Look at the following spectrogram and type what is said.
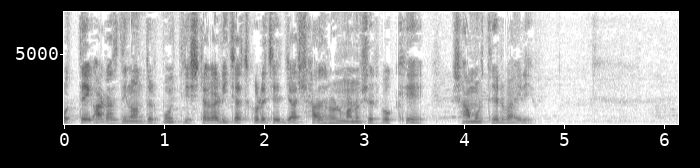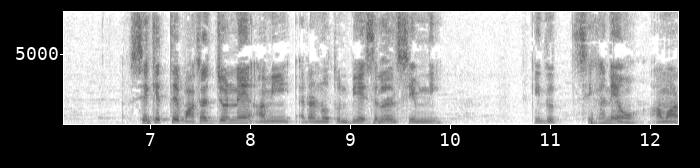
প্রত্যেক আঠাশ দিন অন্তর পঁয়ত্রিশ টাকা রিচার্জ করেছে, যা সাধারণ মানুষের পক্ষে সামর্থ্যের বাইরে। সেক্ষেত্রে বাঁচার জন্যে আমি একটা নতুন বিএসএনএল সিম নিই, কিন্তু সেখানেও আমার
